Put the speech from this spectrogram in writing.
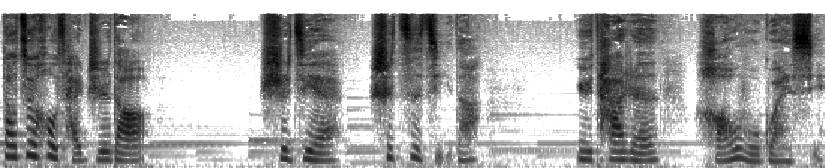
到最后才知道，世界是自己的，与他人毫无关系。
